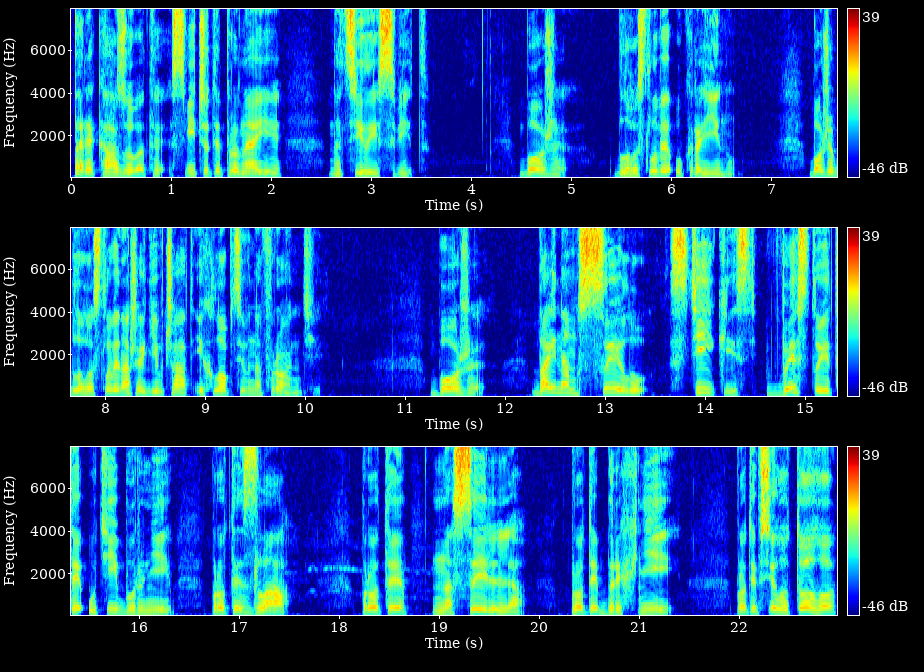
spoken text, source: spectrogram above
переказувати, свідчити про неї на цілий світ. Боже, благослови Україну. Боже, благослови наших дівчат і хлопців на фронті. Боже, дай нам силу, стійкість вистояти у тій бурні проти зла, проти насилля, проти брехні, проти всього того,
